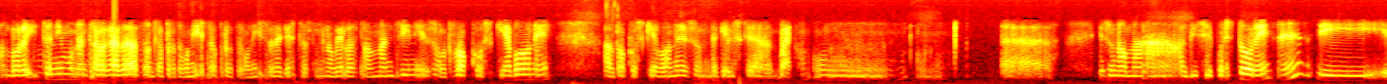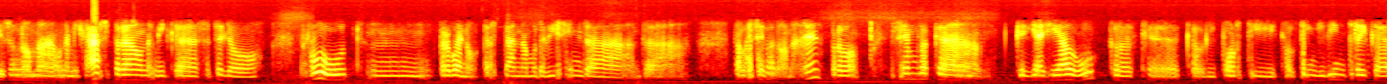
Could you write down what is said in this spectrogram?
En vora, I tenim una altra vegada doncs, el protagonista, el protagonista d'aquestes novel·les del Manzini és el Rocco Schiavone. El Rocco Schiavone és un d'aquells que, bueno, un, un eh, és un home al vicequestore, eh? i és un home una mica aspre, una mica, saps allò, rut, mm, però bueno, està enamoradíssim de, de, de la seva dona, eh? però sembla que, que hi hagi algú que, que, que li porti, que el tingui dintre i que,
